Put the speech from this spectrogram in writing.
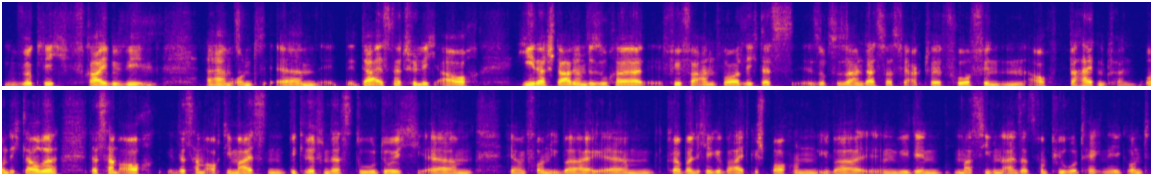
wirklich frei bewegen. Ähm, und ähm, da ist natürlich auch jeder Stadionbesucher für verantwortlich, dass sozusagen das, was wir aktuell vorfinden, auch behalten können. Und ich glaube, das haben auch, das haben auch die meisten begriffen, dass du durch, ähm, wir haben von über ähm, körperliche Gewalt gesprochen, über irgendwie den massiven Einsatz von Pyrotechnik und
